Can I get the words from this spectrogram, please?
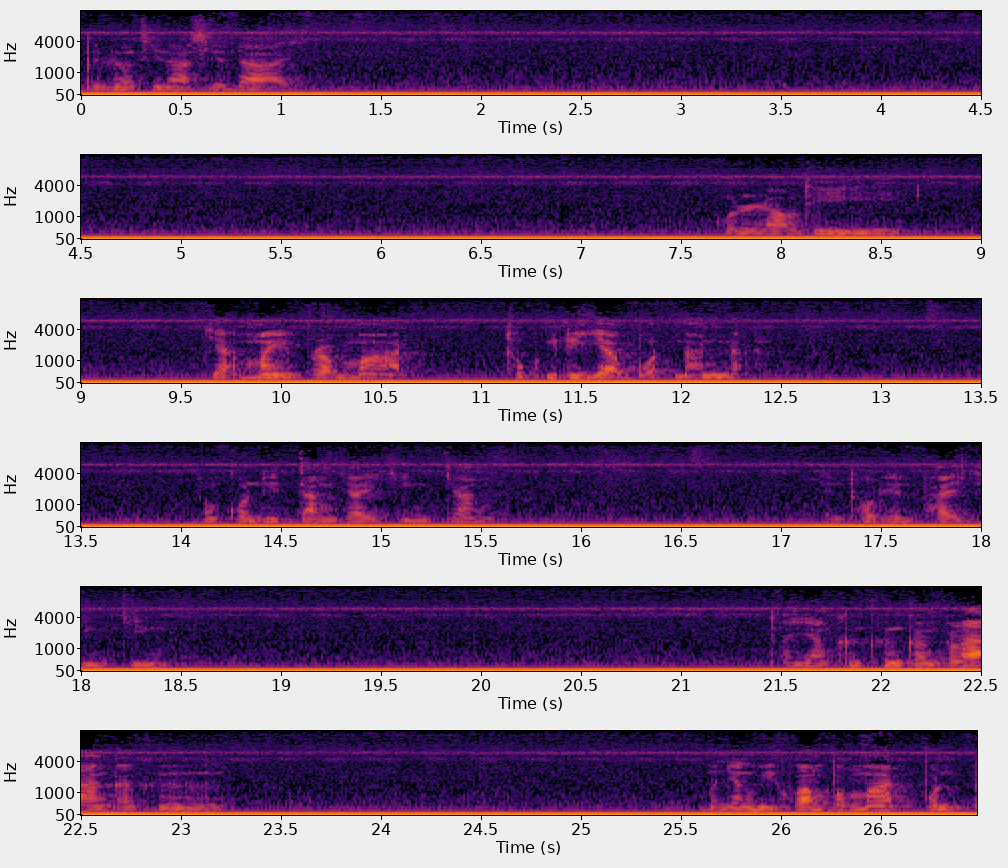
เป็นเรื่องที่น่าเสียดายคนเราที่จะไม่ประมาททุกอิริยาบถนั้นน่ะ ต้องคนที่ตั้งใจจริงจัง เห็นโทษเห็นภัยจริง ๆายังครึ่งครึ่งกลางกลางก็คือ มันยังมีความประมาทปนเป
